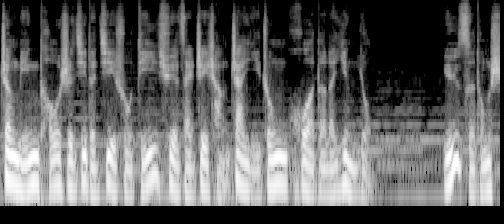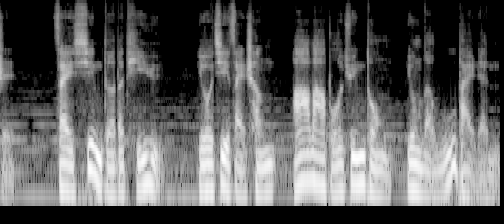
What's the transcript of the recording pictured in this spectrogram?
证明投石机的技术的确在这场战役中获得了应用。与此同时，在信德的体育有记载称，阿拉伯军动用了五百人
